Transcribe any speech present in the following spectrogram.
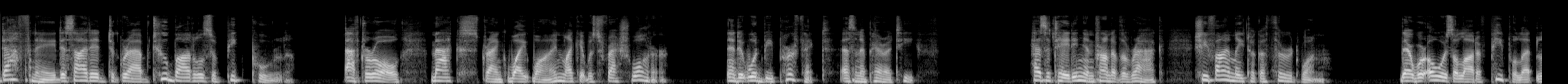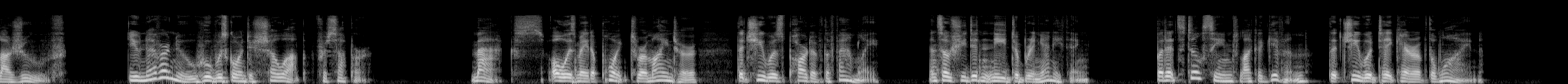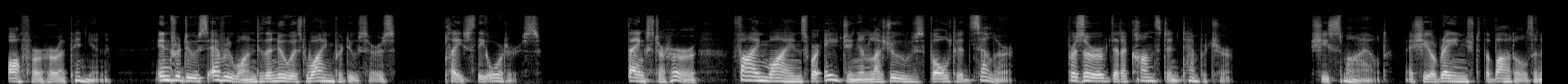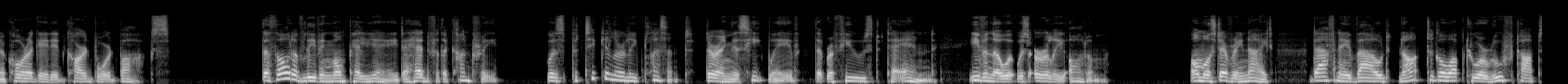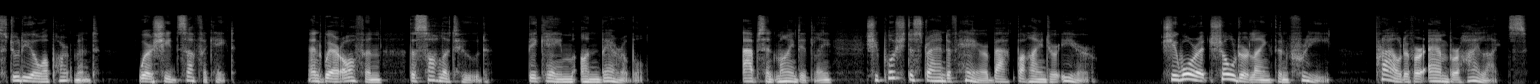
Daphne decided to grab two bottles of Picpoul. After all, Max drank white wine like it was fresh water, and it would be perfect as an aperitif. Hesitating in front of the rack, she finally took a third one. There were always a lot of people at La Jouve. You never knew who was going to show up for supper. Max always made a point to remind her that she was part of the family, and so she didn't need to bring anything. But it still seemed like a given that she would take care of the wine, offer her opinion, introduce everyone to the newest wine producers, place the orders. Thanks to her, fine wines were aging in La Jouve's vaulted cellar, preserved at a constant temperature. She smiled as she arranged the bottles in a corrugated cardboard box. The thought of leaving Montpellier to head for the country was particularly pleasant during this heat wave that refused to end, even though it was early autumn. Almost every night, Daphne vowed not to go up to a rooftop studio apartment where she'd suffocate, and where often the solitude became unbearable. Absent mindedly, she pushed a strand of hair back behind her ear. She wore it shoulder length and free, proud of her amber highlights.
